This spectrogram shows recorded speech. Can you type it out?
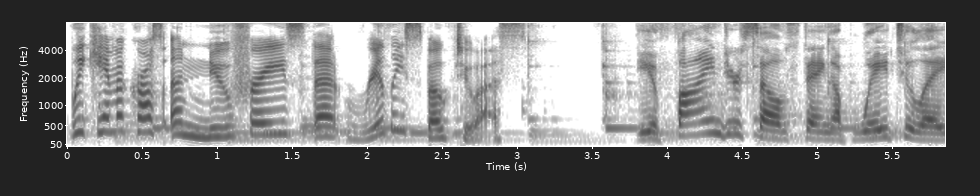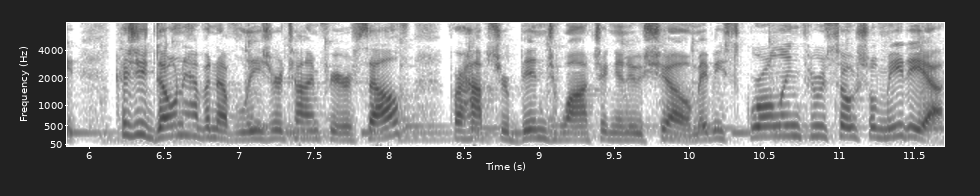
we came across a new phrase that really spoke to us. Do you find yourself staying up way too late because you don't have enough leisure time for yourself. Perhaps you're binge watching a new show, maybe scrolling through social media.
